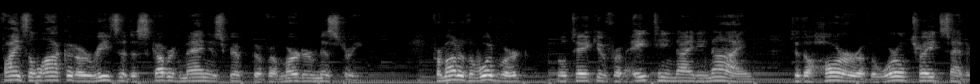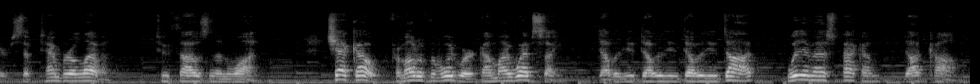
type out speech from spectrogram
finds a locket, or reads a discovered manuscript of a murder mystery. From Out of the Woodwork will take you from 1899 to the horror of the World Trade Center, September 11, 2001. Check out From Out of the Woodwork on my website, www.williamspeckham.com.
